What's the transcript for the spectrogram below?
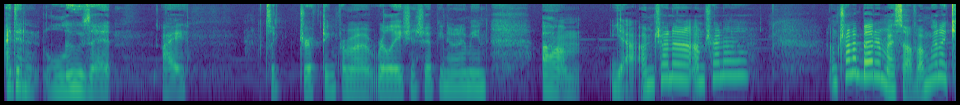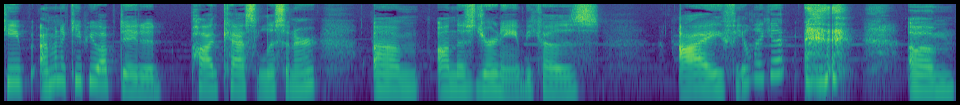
I didn't lose it. I it's like drifting from a relationship, you know what I mean? Um yeah, I'm trying to I'm trying to I'm trying to better myself. I'm going to keep I'm going to keep you updated podcast listener um on this journey because I feel like it. um,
